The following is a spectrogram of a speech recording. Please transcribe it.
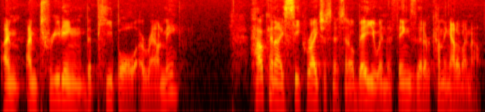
I'm, I'm treating the people around me? How can I seek righteousness and obey you in the things that are coming out of my mouth?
